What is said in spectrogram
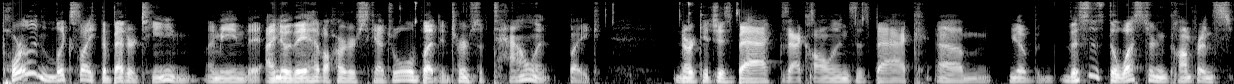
Portland looks like the better team. I mean, I know they have a harder schedule, but in terms of talent, like Nurkic is back, Zach Collins is back. Um, you know, this is the Western Conference.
